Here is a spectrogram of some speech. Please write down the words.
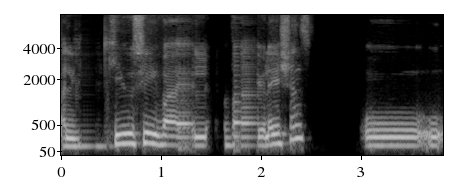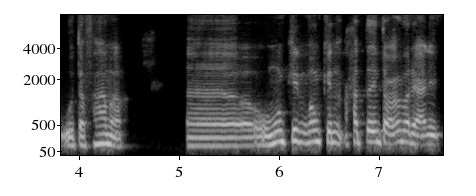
ال QC violations وتفهمها آه وممكن ممكن حتى أنت عمر يعني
